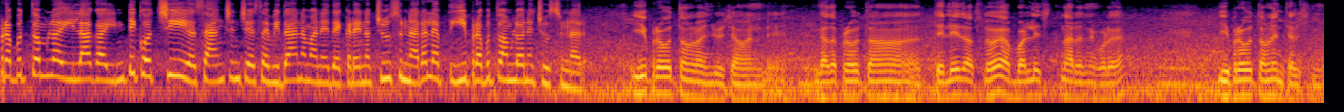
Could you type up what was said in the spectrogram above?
ప్రభుత్వంలో ఇలాగా ఇంటికి వచ్చి శాంక్షన్ చేసే విధానం అనేది ఎక్కడైనా చూస్తున్నారా? లేకపోతే ఈ ప్రభుత్వంలోనే చూస్తున్నారు? ఈ ప్రభుత్వంలో చూసామండి. గత ప్రభుత్వం తెలియదు అసలు బళ్ళు ఇస్తున్నారని కూడా ఈ ప్రభుత్వంలో తెలిసింది.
